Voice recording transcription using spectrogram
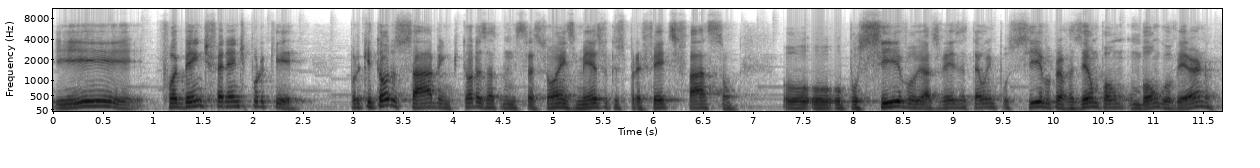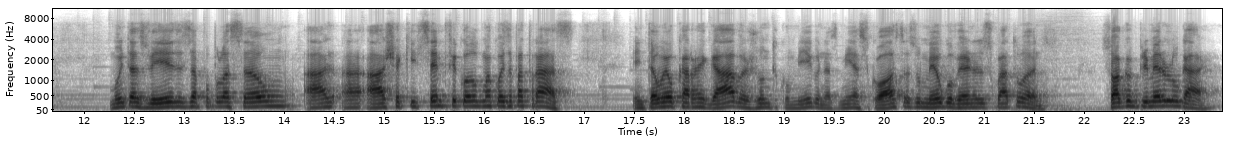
E foi bem diferente por quê? Porque todos sabem que todas as administrações, mesmo que os prefeitos façam o, o, o possível e às vezes até o impossível para fazer um bom, um bom governo, muitas vezes a população a, a, acha que sempre ficou alguma coisa para trás. Então eu carregava junto comigo, nas minhas costas, o meu governo dos quatro anos. Só que, em primeiro lugar,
